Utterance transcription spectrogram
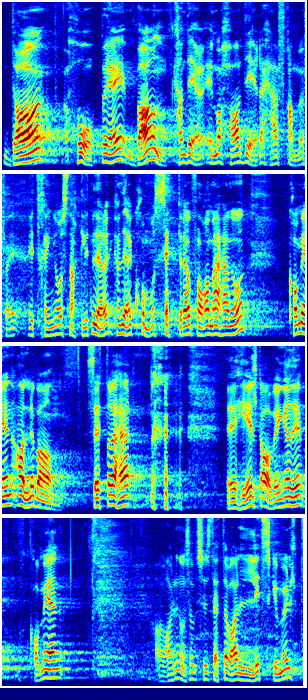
Da håper jeg Barn, kan dere, jeg må ha dere her framme, for jeg, jeg, trenger å snakke litt med dere. Kan dere komme og sette dere foran meg her nå? Kom igjen, alle barn. Sett dere her. Jeg er helt avhengig av det. Kom igjen. Var det noen som syntes dette var litt skummelt?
